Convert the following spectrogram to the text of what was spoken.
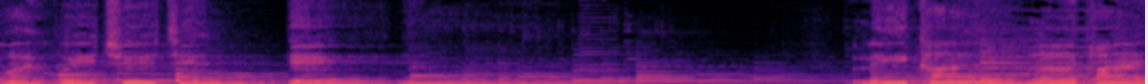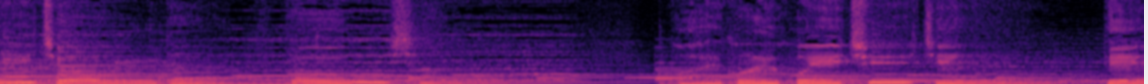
快回去见爹娘。离开了太久的故乡，快快回去见爹。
